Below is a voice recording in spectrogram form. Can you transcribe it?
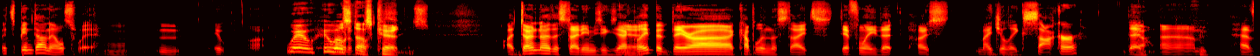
It's been done elsewhere. Mm. It, I- Well, I who would else have does liked to see- curtains? I don't know the stadiums exactly, but there are a couple in the states definitely that host Major League Soccer that um, have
